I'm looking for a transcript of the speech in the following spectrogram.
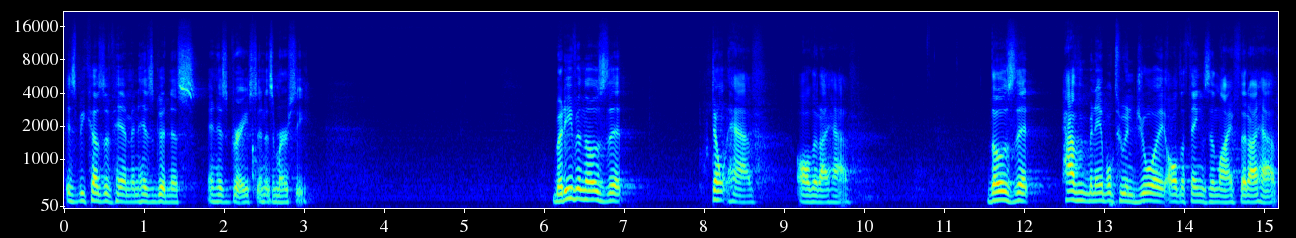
is because of Him and His goodness and His grace and His mercy. But even those that don't have all that I have, those that haven't been able to enjoy all the things in life that I have?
